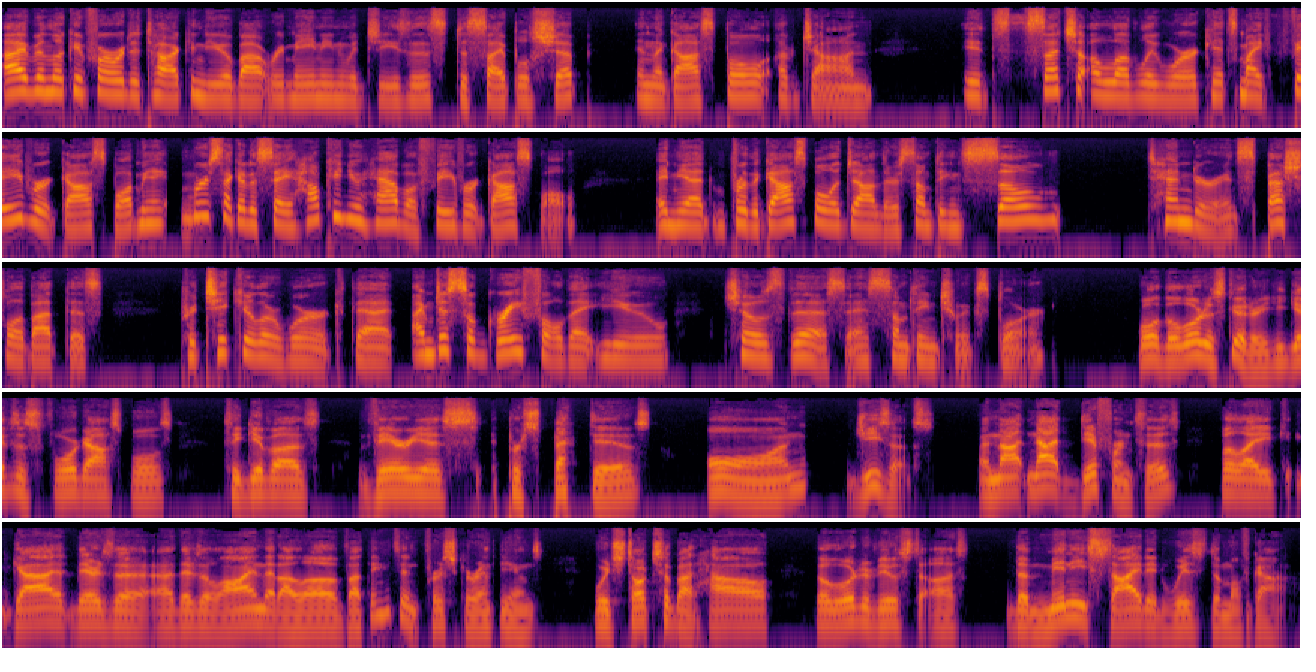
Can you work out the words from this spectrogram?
I've been looking forward to talking to you about remaining with Jesus, discipleship in the Gospel of John. It's such a lovely work. It's my favorite gospel. I mean, first I got to say, how can you have a favorite gospel? And yet, for the Gospel of John, there's something so tender and special about this particular work that I'm just so grateful that you chose this as something to explore. Well, the Lord is good, right? He gives us four gospels to give us various perspectives on Jesus and not not differences, but like God, there's a uh, there's a line that I love. I think it's in First Corinthians, which talks about how the Lord reveals to us the many sided wisdom of God.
